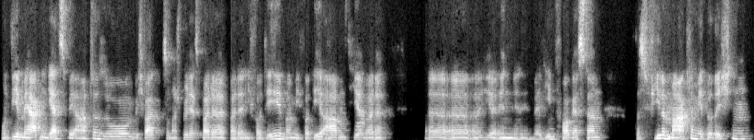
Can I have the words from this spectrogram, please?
Und wir merken jetzt, Beate, so, ich war zum Beispiel jetzt bei der, bei der IVD, beim IVD-Abend hier bei der, äh, äh, hier in, in, in Berlin vorgestern, dass viele Makler mir berichten,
